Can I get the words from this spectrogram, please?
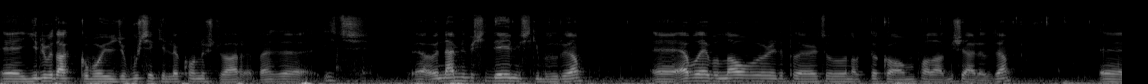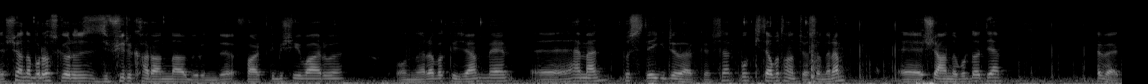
Ee, 20 dakika boyunca bu şekilde konuştular. Bence hiç e, önemli bir şey değilmiş gibi duruyor. Ee, available now readyplayer2.com falan bir şeyler yazacağım. Ee, şu anda burası gördüğünüz zifir karanlığa büründü. Farklı bir şey var mı? Onlara bakacağım ve e, hemen bu siteye gireceğiz arkadaşlar. Bu kitabı tanıtıyor sanırım. Ee, şu anda burada diye. Evet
